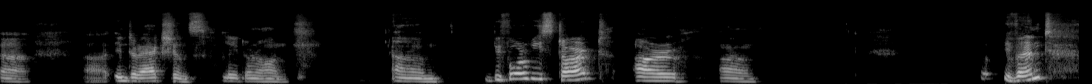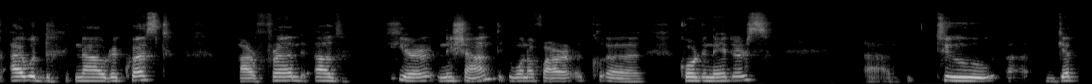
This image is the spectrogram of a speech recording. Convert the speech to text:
uh, uh, interactions later on. Um, before we start our um, event, I would now request our friend uh, here, Nishant, one of our uh, coordinators, uh, to get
